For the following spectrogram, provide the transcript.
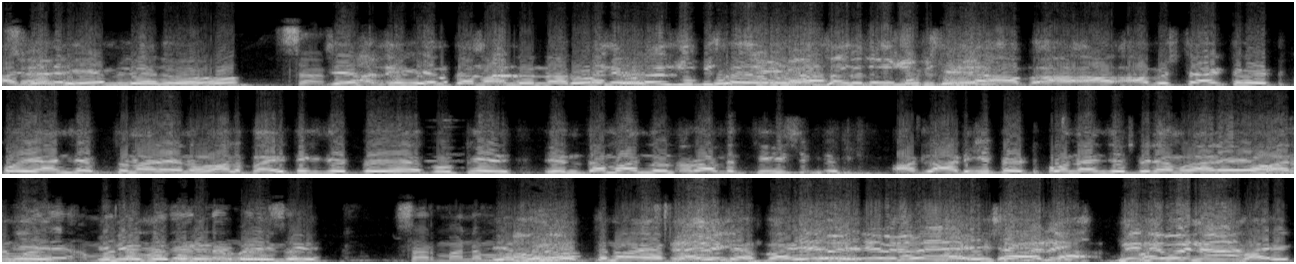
అశోక్ ఏం లేదు. జస్ట్ ఎంత మంది ఉన్నారు. అబ్స్ట్రాక్ట్ పెట్టుకోయి అని చెప్తున్నా నేను? వాళ్ళు బయటికి చెప్పి బుట్టి ఎంత మంది ఉన్నారో అట్లా తీసి అట్లా అడిగి పెట్టుకోండి అని చెప్పినాం. కానీ అవన్నీ సార్. మనం బయట?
